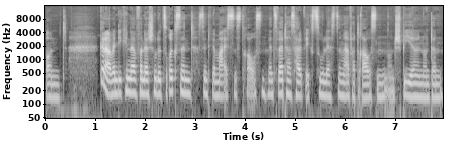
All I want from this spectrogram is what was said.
und genau, wenn die Kinder von der Schule zurück sind, sind wir meistens draußen. Wenn das Wetter es halbwegs zulässt, sind wir einfach draußen und spielen und dann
